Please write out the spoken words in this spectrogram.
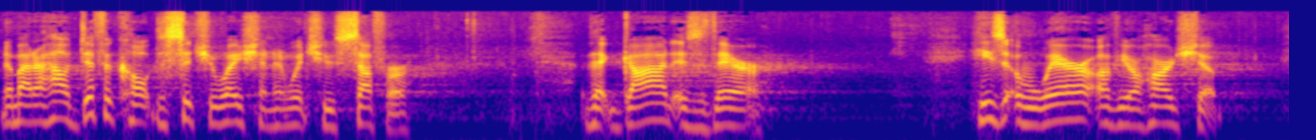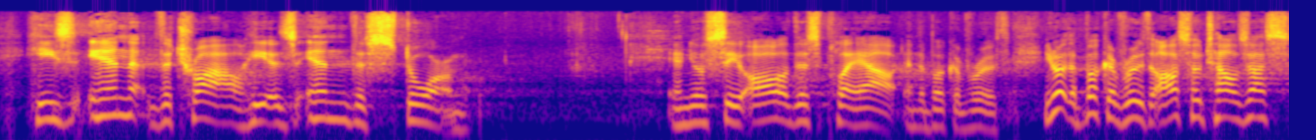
no matter how difficult the situation in which you suffer, that God is there. He's aware of your hardship. He's in the trial, He is in the storm. And you'll see all of this play out in the book of Ruth. You know what the book of Ruth also tells us?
